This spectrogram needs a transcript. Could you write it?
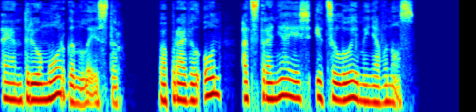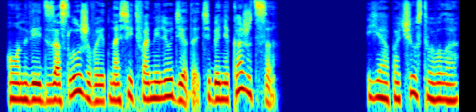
«Эндрю Морган Лейстер», — поправил он, отстраняясь и целуя меня в нос. «Он ведь заслуживает носить фамилию деда, тебе не кажется?» Я почувствовала,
